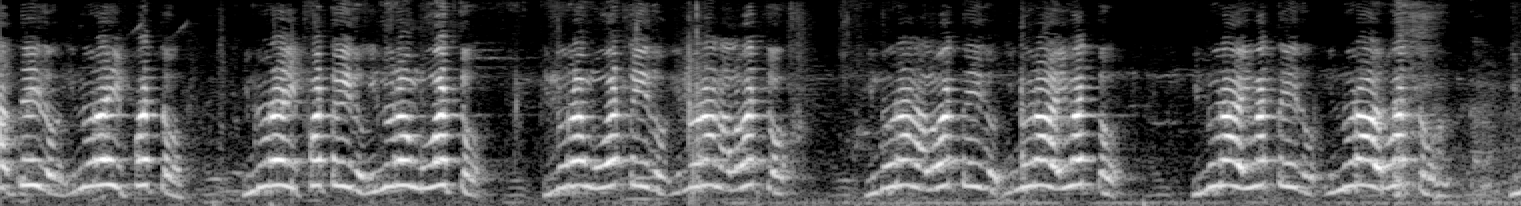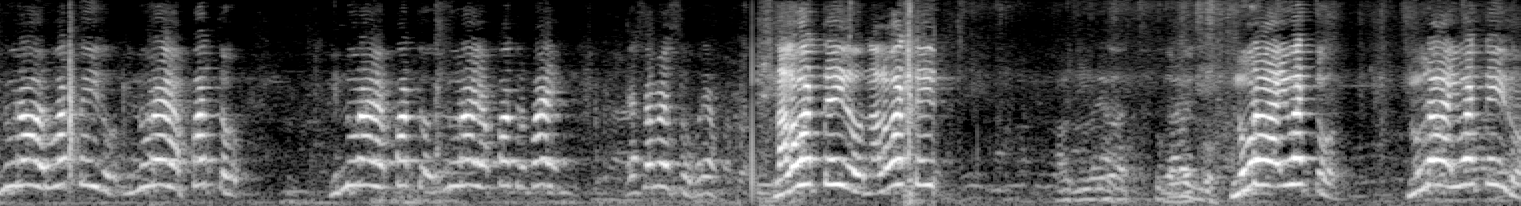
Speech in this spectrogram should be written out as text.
ಹದಿನೈದು, ಇನ್ನೂರ ಇಪ್ಪತ್ತು, ಇನ್ನೂರ ಇಪ್ಪತ್ತೈದು, ಇನ್ನೂರ ಮೂವತ್ತು, ಇನ್ನೂರ ಮೂವತ್ತೈದು, ಇನ್ನೂರ ನಲವತ್ತು, ಇನ್ನೂರ ನಲವತ್ತೈದು, ಇನ್ನೂರ ಐವತ್ತು, ಇನ್ನೂರ ಐವತ್ತೈದು, ಇನ್ನೂರ ಅರವತ್ತು, ಇನ್ನೂರ ಅರವತ್ತೈದು, ಇನ್ನೂರ ಎಪ್ಪತ್ತು ಇನ್ನೂರ ಎಪ್ಪತ್ತು ಇನ್ನೂರ ಎಪ್ಪತ್ತು ರೂಪಾಯಿ. ಎಸ್ ಎಂ ಎಸ್ ನಲವತ್ತೈದು ನಲವತ್ತೈದು. ನೂರ ಐವತ್ತು ನೂರ ಐವತ್ತೈದು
